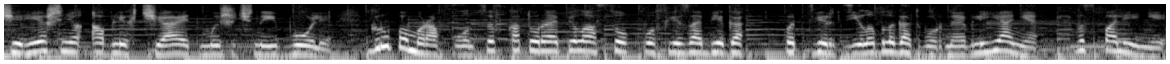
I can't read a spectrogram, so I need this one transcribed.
Черешня облегчает мышечные боли. Группа марафонцев, которая пила сок после забега, подтвердила благотворное влияние. Воспаление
